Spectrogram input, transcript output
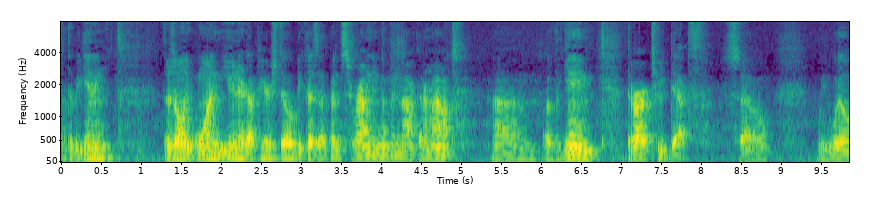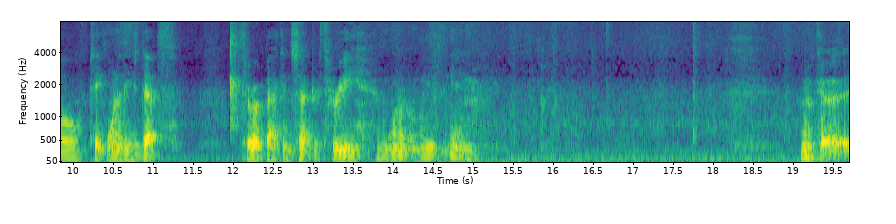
at the beginning. There's only one unit up here still because I've been surrounding them and knocking them out um, of the game. There are two depth, so we will take one of these depth, throw it back in sector 3, and one of them leaves the game. Okay.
